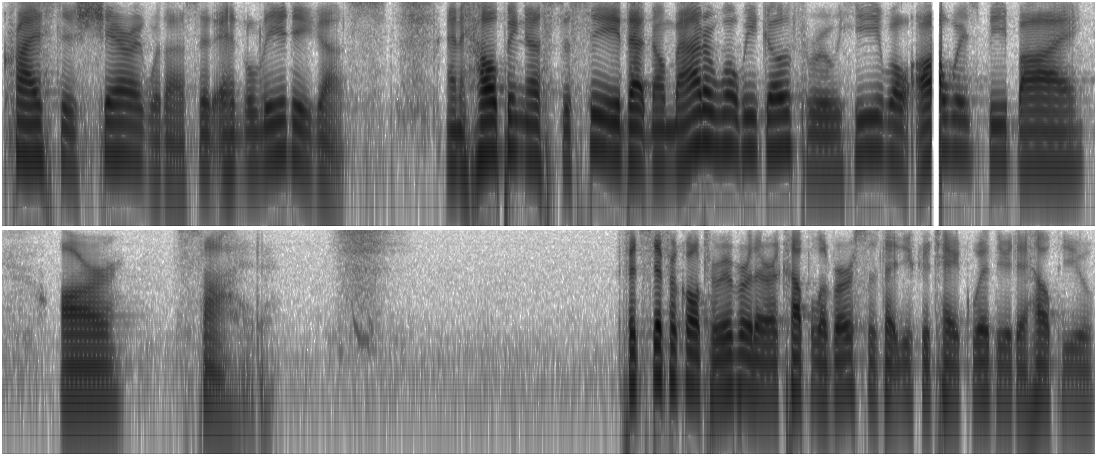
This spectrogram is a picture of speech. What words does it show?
Christ is sharing with us and, and, leading us and helping us to see that no matter what we go through, He will always be by our side. If it's difficult to remember, there are a couple of verses that you could take with you to help you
